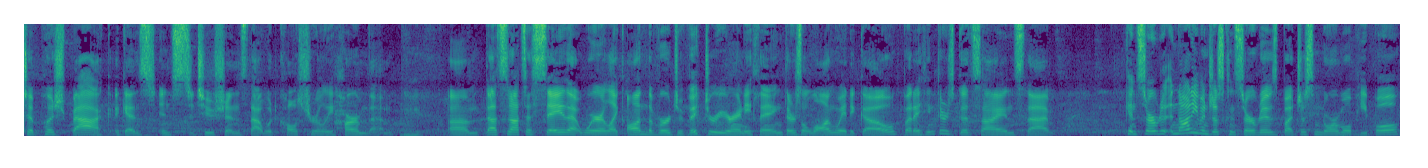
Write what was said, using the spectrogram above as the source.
to push back against institutions that would culturally harm them. Um, that's not to say that we're like on the verge of victory or anything. There's a long way to go, but I think there's good signs that conservative, not even just conservatives, but just normal people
